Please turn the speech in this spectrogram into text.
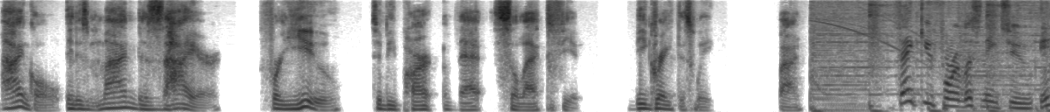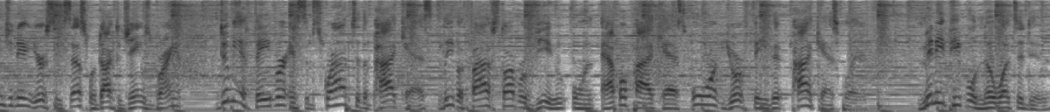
my goal, it is my desire for you to be part of that select few. Be great this week. Bye. Thank you for listening to Engineer Your Success with Dr. James Bryant. Do me a favor and subscribe to the podcast. Leave a five star review on Apple Podcasts or your favorite podcast player. Many people know what to do,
